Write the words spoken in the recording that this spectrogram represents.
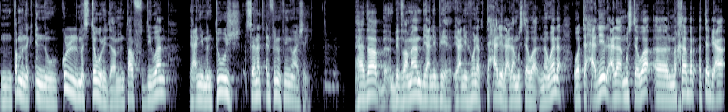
نطمنك إنه كل ما استورد من طرف الديوان يعني منتوج سنة 2022 هذا بالضمان يعني فيه يعني هناك تحاليل على مستوى الموانئ وتحاليل على مستوى آه، المخابر التابعة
